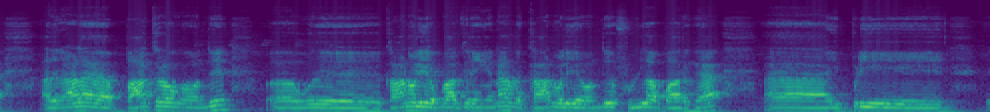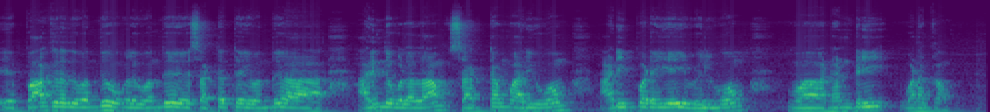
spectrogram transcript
அதனால் பார்க்குறவங்க வந்து ஒரு காணொலியை பார்க்குறீங்கன்னா அந்த காணொலியை வந்து ஃபுல்லாக பாருங்கள் இப்படி பார்க்குறது வந்து உங்களுக்கு வந்து சட்டத்தை வந்து அறிந்து கொள்ளலாம். சட்டம் அறிவோம் அடிப்படையை வெல்வோம். நன்றி வணக்கம்.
